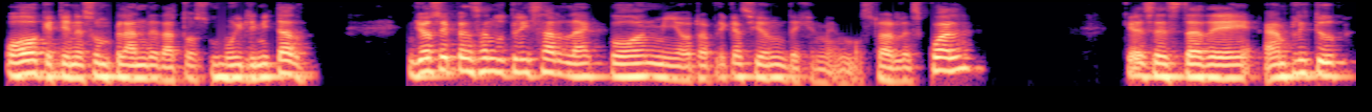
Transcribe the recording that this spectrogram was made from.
o que tienes un plan de datos muy limitado. Yo estoy pensando utilizarla con mi otra aplicación, déjenme mostrarles cuál, que es esta de Amplitude,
